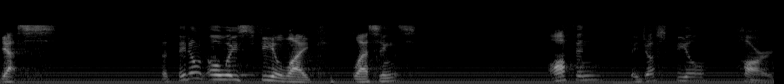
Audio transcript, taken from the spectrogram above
Yes. But they don't always feel like blessings. Often they just feel hard.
